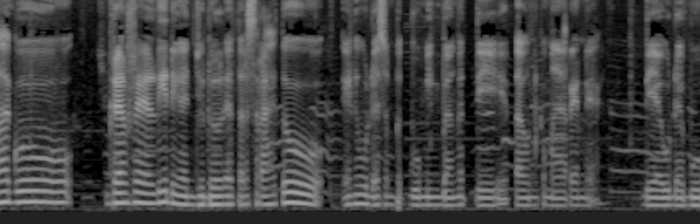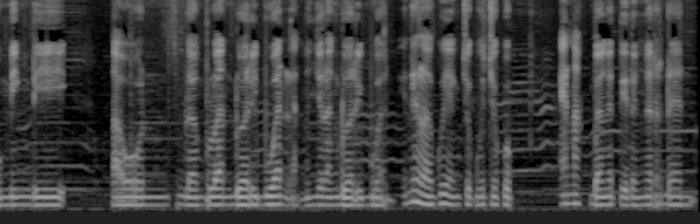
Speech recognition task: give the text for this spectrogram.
lagu Grand Freddy dengan judulnya terserah itu ini udah sempet booming banget di tahun kemarin ya. Dia udah booming di tahun 90-an 2000-an lah menjelang 2000-an. Ini lagu yang cukup-cukup enak banget didengar dan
